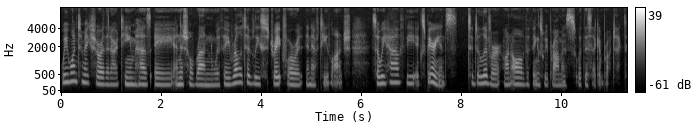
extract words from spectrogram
we want to make sure that our team has a initial run with a relatively straightforward NFT launch, so we have the experience to deliver on all of the things we promise with the second project.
